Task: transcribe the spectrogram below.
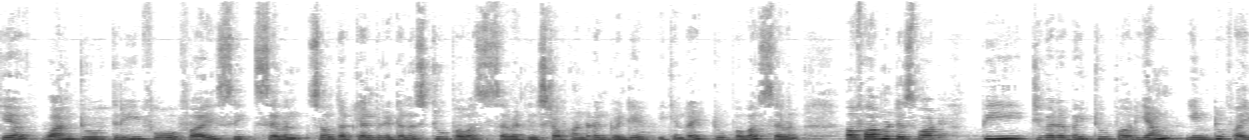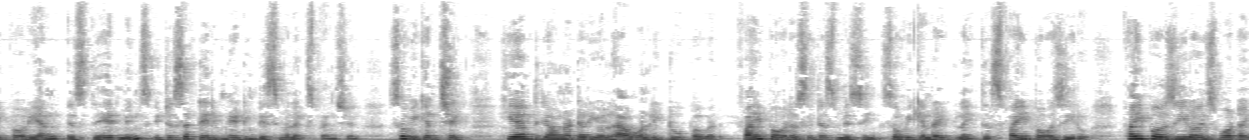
Here 1, 2, 3, 4, 5, 6, 7. So that can be written as 2 power 7. Instead of 128 we can write 2 power 7. Our format is what? P divided by 2 power m into 5 power n is there means it is a terminating decimal expansion. So we can check. Here the denominator you will have only 2 power. 5 power is it is missing. So we can write like this 5 power 0. 5 power 0 is what I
